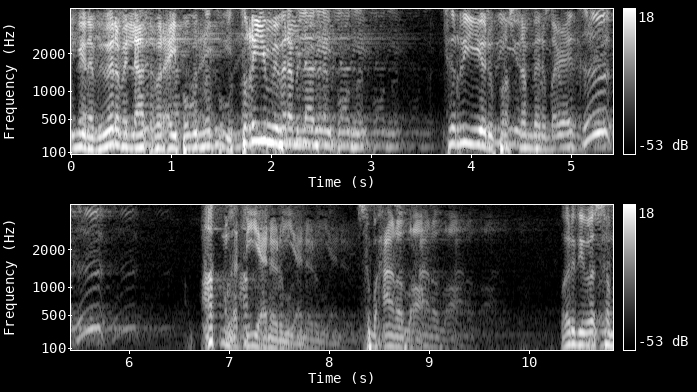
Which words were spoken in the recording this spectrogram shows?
ഇങ്ങനെ വിവരമില്ലാത്തവരായി പോകുന്നത്? ഇത്രയും വിവരമില്ലാതെയായി പോകുന്നത്? ചെറിയൊരു പ്രശ്നം വരുമ്പോഴേക്ക് ആത്മഹത്യ ചെയ്യാനൊരു സുബ്ഹാനല്ലാഹ് ഒരു ദിവസം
